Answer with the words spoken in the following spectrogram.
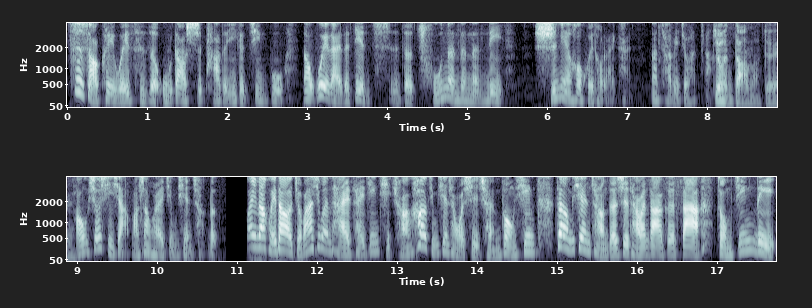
至少可以维持着五到十趴的一个进步。那未来的电池的储能的能力，十年后回头来看，那差别就很大，就很大嘛。对，好，休息一下，马上回来节目现场了。欢迎大家回到九八新闻台财经起床号节目现场，我是陈凤欣，在我们现场的是台湾大哥大总经理，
